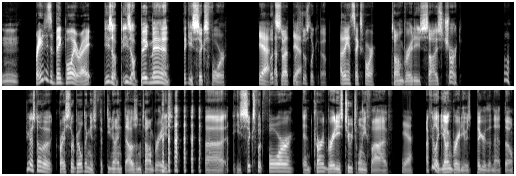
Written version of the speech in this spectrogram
Mm, Brady's a big boy, right? He's a he's a big man. I think he's six four. Yeah, Let's that's see. what. Yeah, Let's just look it up. I think it's six four. Tom Brady's size chart. Oh, you guys know the Chrysler Building is fifty nine thousand Tom Brady's. uh, he's six foot four, and current Brady's two twenty five. Yeah. I feel like young Brady was bigger than that, though.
